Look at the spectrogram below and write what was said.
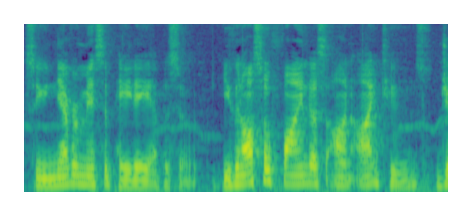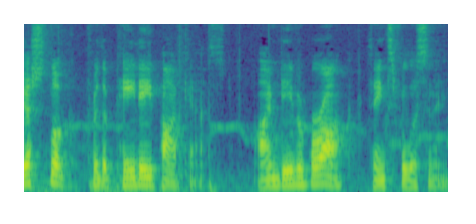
so you never miss a Payday episode. You can also find us on iTunes. Just look for the Payday Podcast. I'm David Barak. Thanks for listening.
